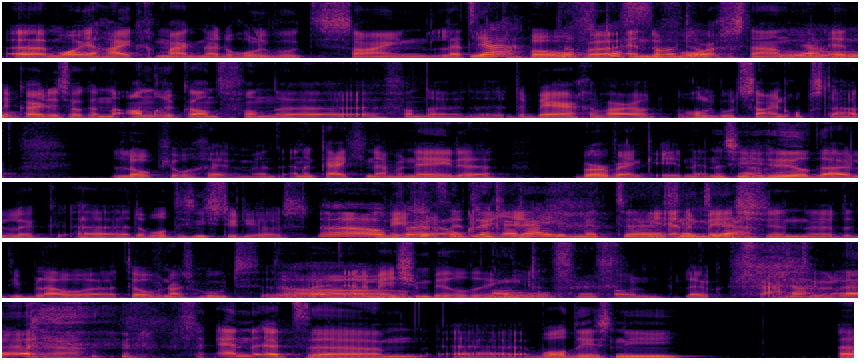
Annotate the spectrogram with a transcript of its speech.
Eh, mooie hike gemaakt naar de Hollywood sign. Letterlijk Ja, erboven en ervoor gestaan. Cool. En dan kan je dus ook aan de andere kant van de, van de, de, de bergen waar Hollywood sign op staat, loop je op een gegeven moment. En dan kijk je naar beneden Burbank in. En dan zie je Ja. heel duidelijk eh, de Walt Disney Studios. Oh, liggen. ook die- lekker rijden met eh Die GTA. animation, eh, die, blauwe tovenaarshoed eh, Oh. bij het animation building. Oh, tof. Gewoon leuk. Ja, Ja. tuurlijk. Eh, ja. En het ehm, eh, Walt Disney. eh,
